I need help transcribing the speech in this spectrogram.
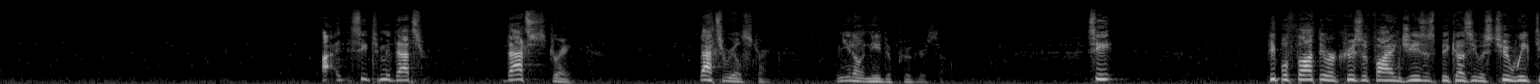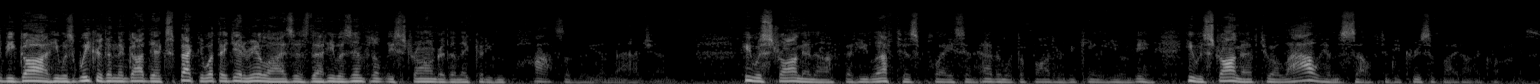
I, see, to me, that's That's strength. That's real strength. When you don't need to prove yourself. See, people thought they were crucifying Jesus because he was too weak to be God. He was weaker than the God they expected. What they didn't realize is that he was infinitely stronger than they could even possibly imagine. He was strong enough that he left his place in heaven with the Father and became a human being. He was strong enough to allow himself to be crucified on a cross.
